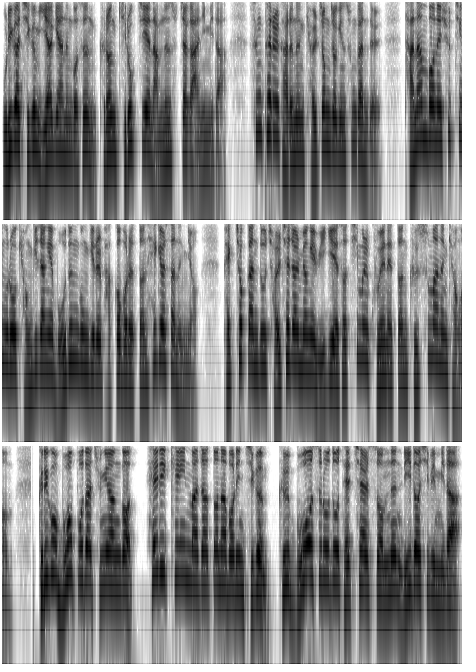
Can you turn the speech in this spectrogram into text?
우리가 지금 이야기하는 것은 그런 기록지에 남는 숫자가 아닙니다. 승패를 가르는 결정적인 순간들, 단 한 번의 슈팅으로 경기장의 모든 공기를 바꿔버렸던 해결사 능력, 백척간두 절체절명의 위기에서 팀을 구해냈던 그 수많은 경험, 그리고 무엇보다 중요한 것, 해리 케인마저 떠나버린 지금 그 무엇으로도 대체할 수 없는 리더십입니다.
